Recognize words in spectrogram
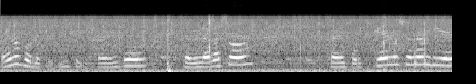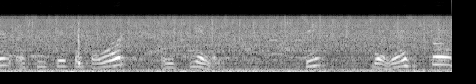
Bueno, por lo que dije, ya saben todo, saben la razón, saben por qué no suenan bien, así que por favor entiendan. ¿Sí? Bueno, esto,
